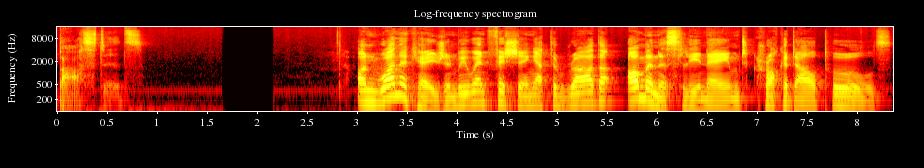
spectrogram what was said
bastards. On one occasion, we went fishing at the rather ominously named Crocodile Pools.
